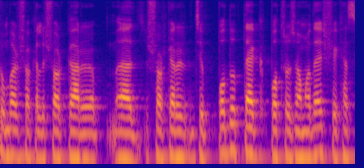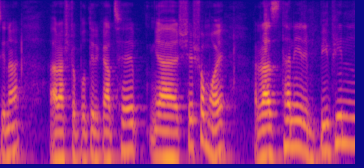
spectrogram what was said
সোমবার সকালে সরকার সরকারের যে পদত্যাগ পত্র জমা দেয় শেখ হাসিনা রাষ্ট্রপতির কাছে সে সময় রাজধানীর বিভিন্ন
